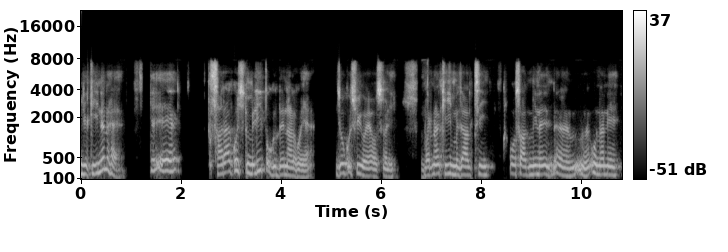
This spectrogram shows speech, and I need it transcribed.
ਯਕੀਨਨ ਹੈ ਕਿ ਇਹ ਸਾਰਾ ਕੁਝ ਮਿਲੀ ਭੁਗਤ ਦੇ ਨਾਲ ਹੋਇਆ ਜੋ ਕੁਝ ਵੀ ਹੋਇਆ ਉਸ ਵੇਲੇ। ਵਰਨਾ ਕੀ ਮਜਾਲ ਸੀ। ਉਸ ਆਦਮੀ ਨੇ ਉਹਨਾਂ ਨੇ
